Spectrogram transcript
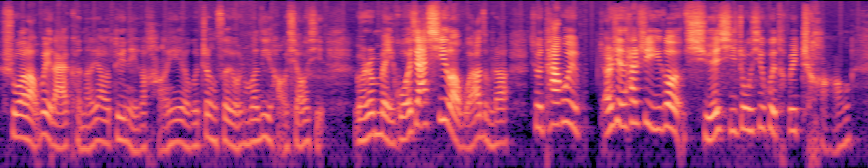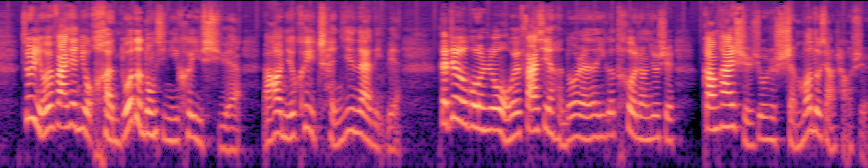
说了未来可能要对哪个行业有个政策有什么利好消息，比如说美国加息了，我要怎么着？就他会，而且它是一个学习周期会特别长，就是你会发现有很多的东西你可以学，然后你就可以沉浸在里边。在这个过程中，我会发现很多人的一个特征就是，刚开始就是什么都想尝试，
